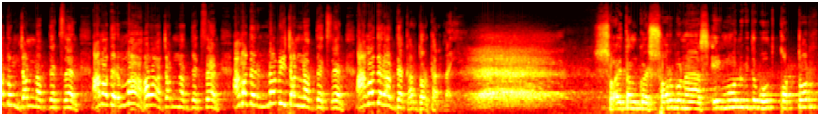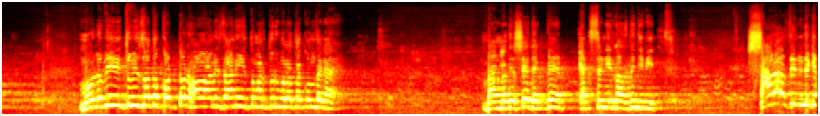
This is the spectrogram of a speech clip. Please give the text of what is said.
আদম জান্নাত দেখছেন, আমাদের মা হওয়া জান্নাত দেখছেন, আমাদের নবী জান্নাত দেখছেন, আমাদের আর দেখার দরকার নাই। শয়তান কয় সর্বনাশ, এই মৌলবী তো বহুত কট্টর। মৌলবী তুমি যত কট্টর হও, আমি জানি তোমার দুর্বলতা কোন জায়গায়। বাংলাদেশে দেখবেন এক শ্রেণির রাজনীতিবিদ, সারা জিন্দিগি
